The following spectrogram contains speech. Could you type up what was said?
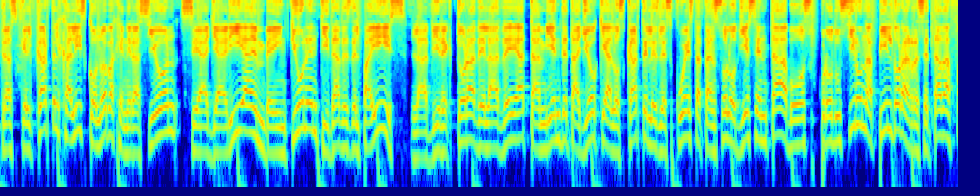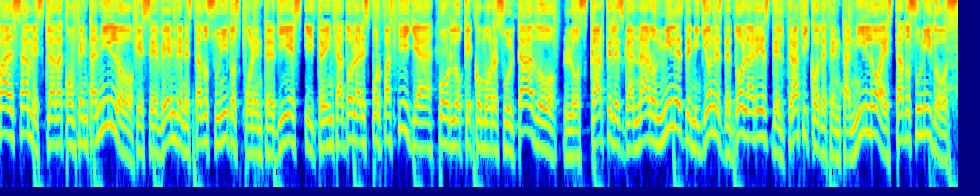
que el cártel Jalisco Nueva Generación se hallaría en 21 entidades del país. La directora de la DEA también detalló que a los cárteles les cuesta tan solo 10 centavos producir una píldora recetada falsa mezclada con fentanilo, que se vende en Estados Unidos por entre 10 y 30 dólares por pastilla, por lo que como resultado, los cárteles ganaron miles de millones de dólares del tráfico de fentanilo a Estados Unidos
